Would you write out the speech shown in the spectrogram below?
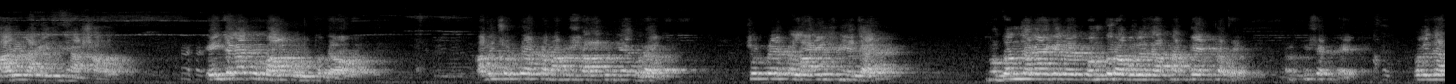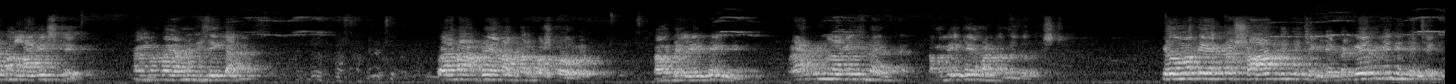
ভারী লাগেজ নিয়ে আসা হয়। এই জায়গায় খুব ভালো গুরুত্ব দেওয়া হয়। আমি ছোট্ট একটা মানুষ সারা দুনিয়া ঘুরাই। ছোট্ট একটা লাগেজ নিয়ে যাই নতুন জায়গায় গেলে বন্ধুরা বলে যে, আপনার কিসের ট্যাগ বলে যে, আপনার লাগেজ ট্যাগ আমি ভাই আমি নিজেই লাগেজ না দেন, আপনার কষ্ট হবে। আমি তাহলে নিই। আর কোনো লাগেজ নাই। আমাকে এটাই আমার জন্য যথেষ্ট। কেউ আমাকে একটা শার্ট দিতে চাইলে, একটা গেঞ্জি দিতে চাইলে,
